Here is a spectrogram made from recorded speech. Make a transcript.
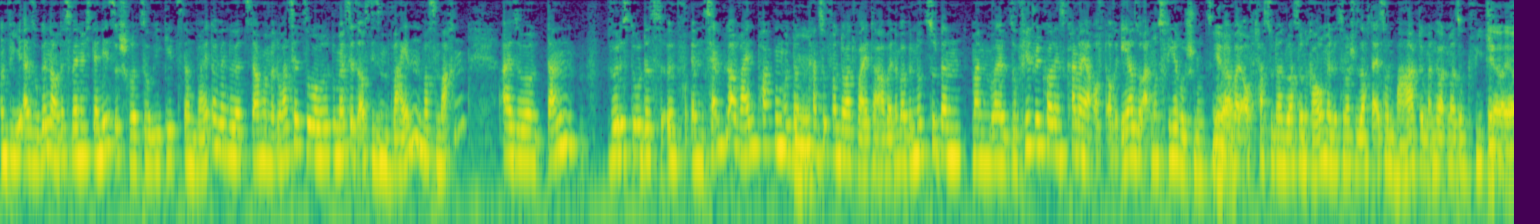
Und wie, also genau, das wäre nämlich der nächste Schritt. So, wie geht's dann weiter, wenn du jetzt, sagen wir mal, du hast jetzt so, du möchtest jetzt aus diesem Weinen was machen. Also dann würdest du das im Sampler reinpacken und dann mhm. kannst du von dort weiterarbeiten. Aber benutzt du dann, man, weil so Field Recordings kann man ja oft auch eher so atmosphärisch nutzen, ja. oder? Weil oft hast du dann, du hast so einen Raum, wenn du zum Beispiel sagst, da ist so ein Markt und man hört mal so ein Quietschen ja, ja.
